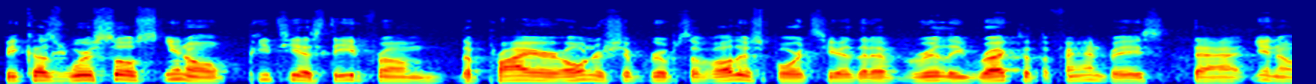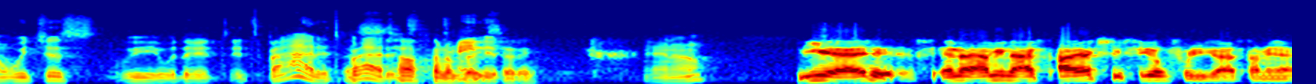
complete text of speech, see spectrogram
because we're so you know ptsd'd from the prior ownership groups of other sports here that have really wrecked with the fan base that you know we just we it, it's bad it's bad. It's bad tough it's in a big city. you know Yeah, it is, and I mean, I, I actually feel for you guys. I mean,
